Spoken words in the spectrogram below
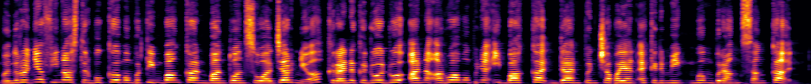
Menurutnya, Finas terbuka mempertimbangkan bantuan sewajarnya kerana kedua-dua anak arwah mempunyai bakat dan pencapaian akademik memberangsangkan.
